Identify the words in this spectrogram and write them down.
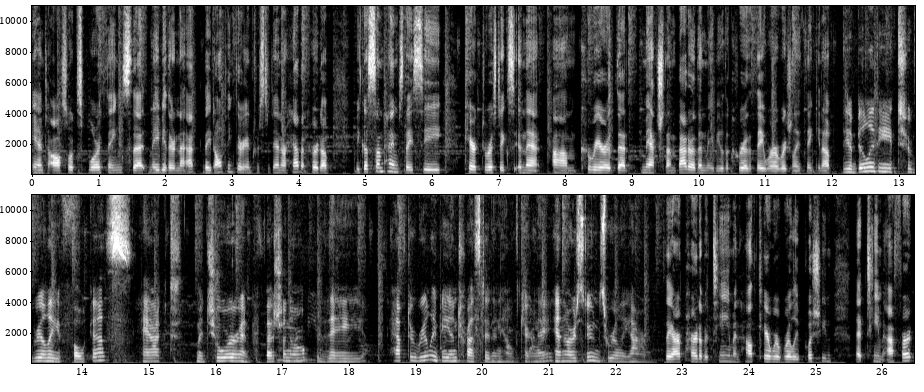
and to also explore things that maybe they're not, they don't think they're interested in or haven't heard of, because sometimes they see characteristics in that um, career that match them better than maybe the career that they were originally thinking of. The ability to really focus, act, mature and professional. They have to really be interested in healthcare, and, they, and our students really are. They are part of a team in healthcare. We're really pushing that team effort,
